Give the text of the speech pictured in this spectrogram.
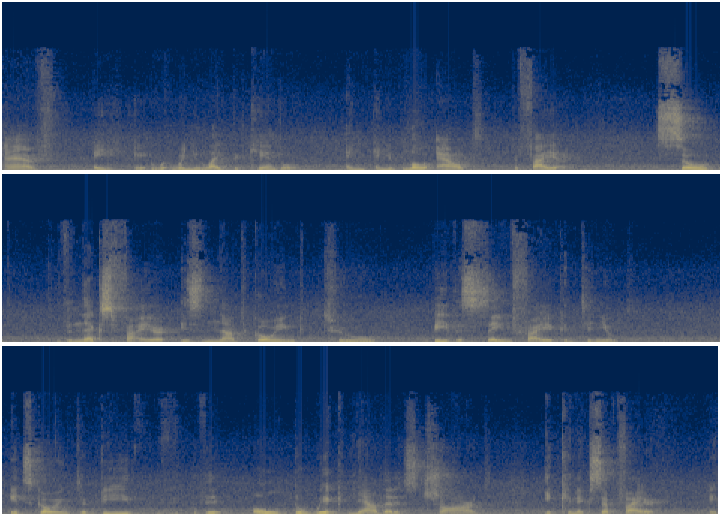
have a, a when you light the candle and, and you blow out the fire. So the next fire is not going to be the same fire continued. It's going to be the, the old, the wick, now that it's charred, it can accept fire. It,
